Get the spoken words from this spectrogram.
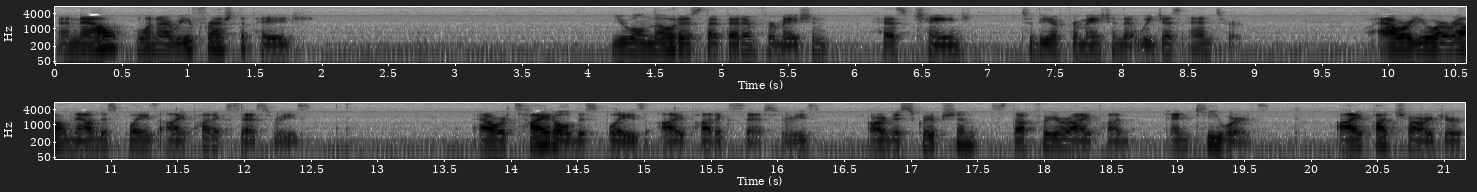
And now when I refresh the page, you will notice that that information has changed to the information that we just entered. Our URL now displays iPod accessories. Our title displays iPod accessories our description, stuff for your iPod, and keywords, iPod charger,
